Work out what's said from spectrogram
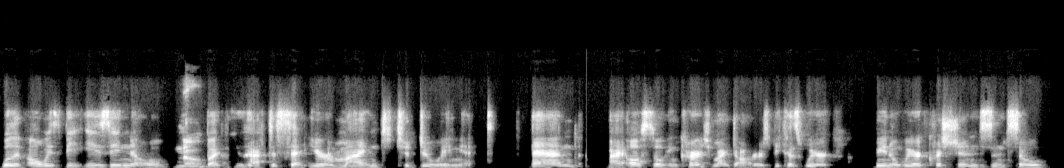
Will it always be easy? No. No. But you have to set your mind to doing it. And I also encourage my daughters because we're, you know, we're Christians. And so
